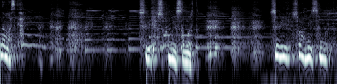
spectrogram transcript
नमस्कार. श्री स्वामी समर्थ. श्री स्वामी समर्थ.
